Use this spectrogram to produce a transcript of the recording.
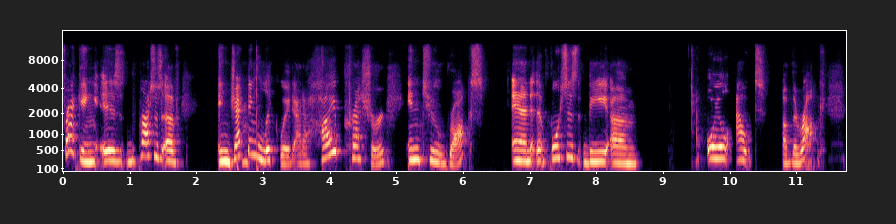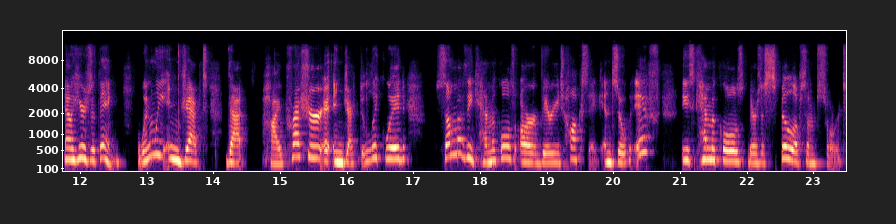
Fracking is the process of injecting liquid at a high pressure into rocks, and it forces the um, oil out of the rock. Now, here's the thing when we inject that high pressure, inject liquid, some of the chemicals are very toxic. And so, if these chemicals, there's a spill of some sort,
